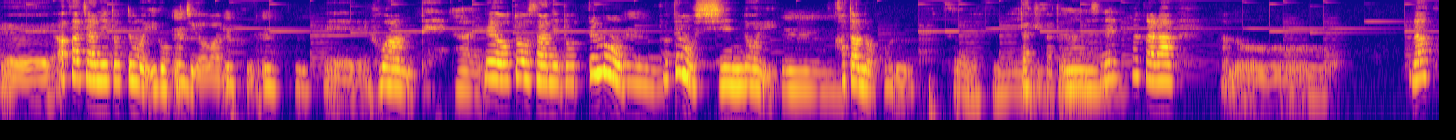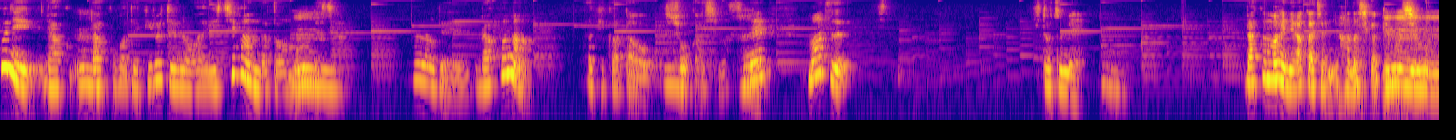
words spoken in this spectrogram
えー赤ちゃんにとっても居心地が悪く、えー不安定。で、お父さんにとっても、うんとてもしんどい、うん。肩の凝る。抱き方なんですね。だから、あのー楽に抱っこができるというのが一番だと思うんですよ。なので、楽な抱き方を紹介しますね。まず、一つ目。うん。抱く前に赤ちゃんに話しかけましょう。うんうんう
